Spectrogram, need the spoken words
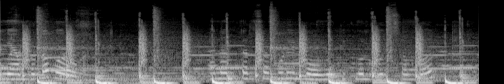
आणि अमृता बरोबर. त्यानंतरचा पुढील भौमितिक मूलभूत संबंध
